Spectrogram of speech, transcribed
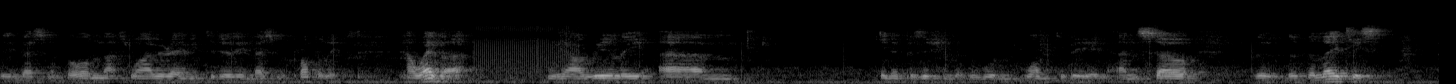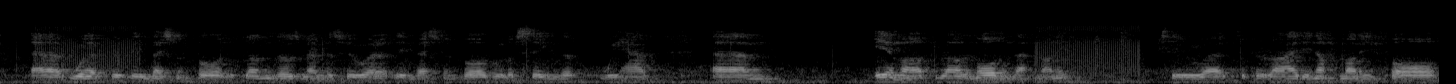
the investment board, and that's why we're aiming to do the investment properly. However, we are really um, in a position that we wouldn't want to be in. And so the, the, the latest uh, work that the investment board have done, those members who were at the investment board will have seen that we have um, earmarked rather more than that money to, uh, to provide enough money for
